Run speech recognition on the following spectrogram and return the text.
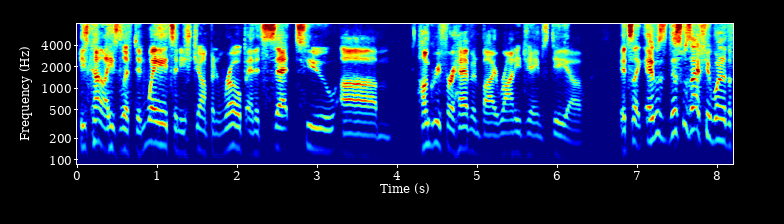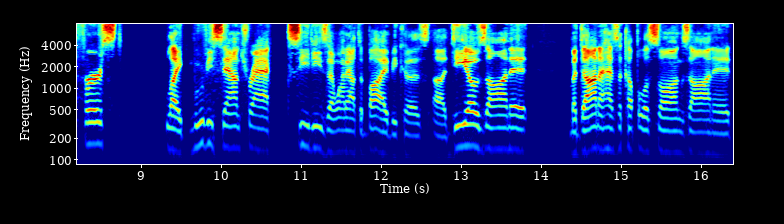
he's kind of like he's lifting weights and he's jumping rope, and it's set to um, "Hungry for Heaven" by Ronnie James Dio. It's like it was. This was actually one of the first like movie soundtrack CDs I went out to buy because uh, Dio's on it. Madonna has a couple of songs on it.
